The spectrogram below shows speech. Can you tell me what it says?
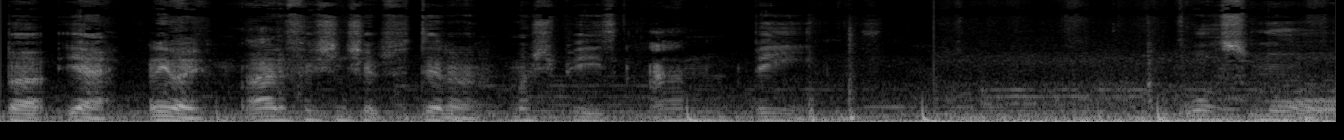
But yeah, anyway, I had a fish and chips for dinner, mushy peas and beans. What's more,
